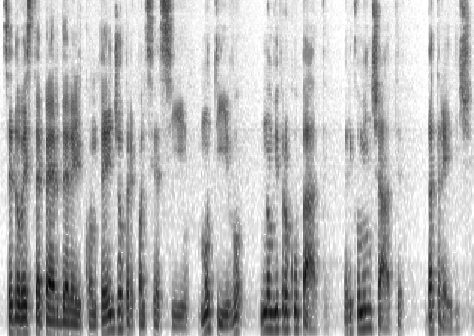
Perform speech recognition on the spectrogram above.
Se doveste perdere il conteggio per qualsiasi motivo, non vi preoccupate, ricominciate da 13.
